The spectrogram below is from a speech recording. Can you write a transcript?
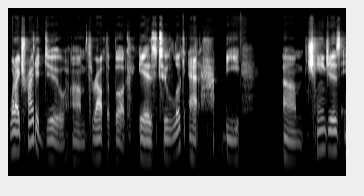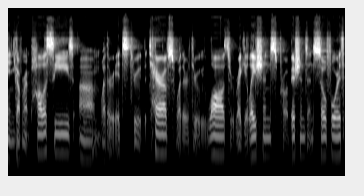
what I try to do um, throughout the book is to look at the um, changes in government policies, um, whether it's through the tariffs, whether through laws, through regulations, prohibitions, and so forth,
